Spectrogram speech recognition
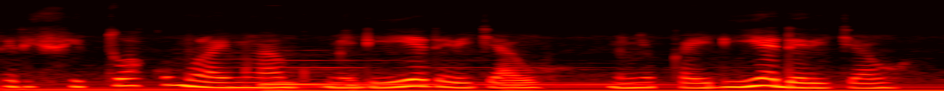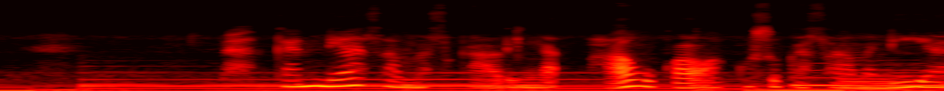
dari situ aku mulai mengagumi dia dari jauh menyukai dia dari jauh. Bahkan dia sama sekali nggak tahu kalau aku suka sama dia.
